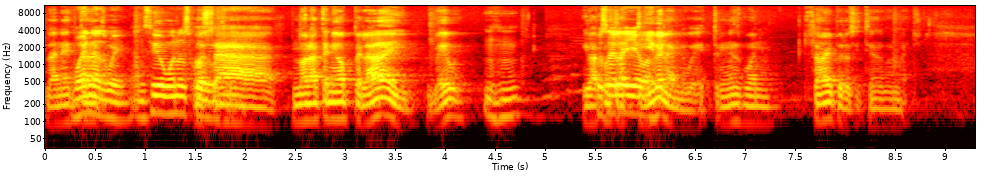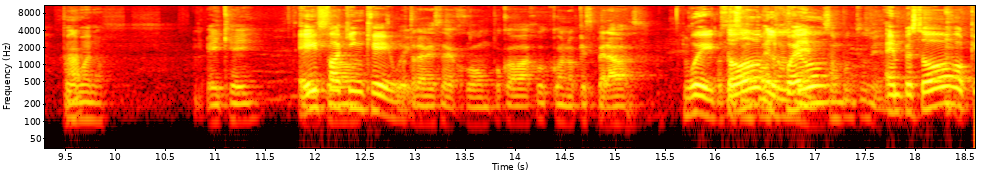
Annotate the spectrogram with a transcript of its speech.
la neta. buenas, güey. Han sido buenos O juegos. sea, no la ha tenido pelada y ve, güey. güey. Ujú. Iba Pues ahí contra. Cleveland, güey. Tienes buen. Sorry, pero sí tienes buen match. Pues Ah. bueno. AK. A fucking K, güey. Otra vez se dejó un poco abajo con lo que esperabas. Güey, O sea, todo el juego bien, son puntos bien. empezó, ok,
